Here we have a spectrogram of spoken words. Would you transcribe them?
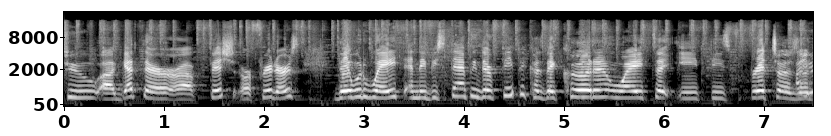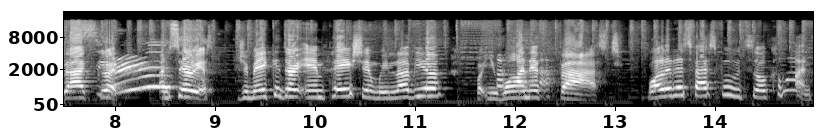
to uh, get their uh, fish or fritters, they would wait and they'd be stamping their feet because they couldn't wait to eat these fritters. Are They're that serious? good. I'm serious. Jamaicans are impatient. We love you, but you want it fast. Well, it is fast food, so come on.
